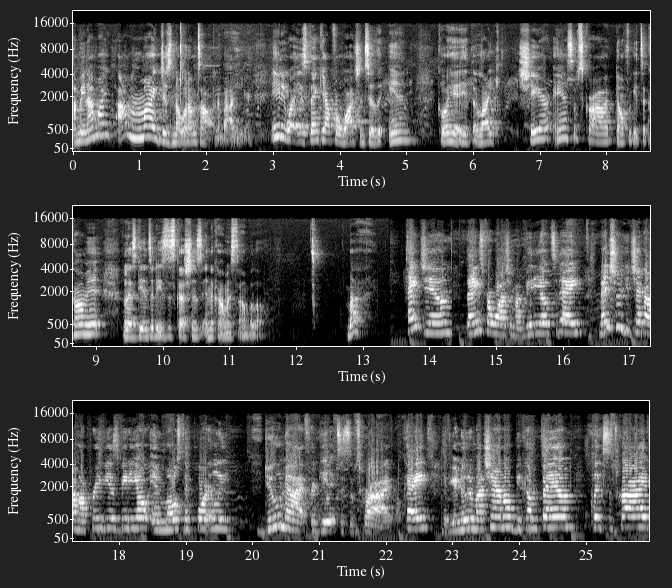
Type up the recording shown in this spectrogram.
I mean I might I might just know what I'm talking about here. Anyways, thank y'all for watching till the end. Go ahead, hit the like share, and subscribe. Don't forget to comment. Let's get into these discussions in the comments down below. Bye. Hey Jim, thanks for watching my video today. Make sure you check out my previous video and most importantly, do not forget to subscribe, okay? If you're new to my channel, become fam, click subscribe,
